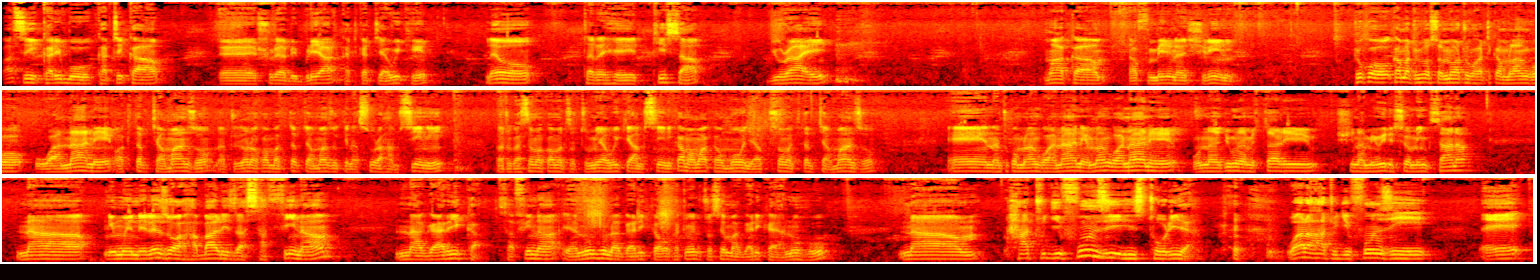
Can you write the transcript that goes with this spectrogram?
Basi karibu katika e, shule ya Biblia katikati ya wiki. Leo tarehe tisa Julai mwaka 2020. Tuko kama tulivyosomewa tuko katika mlango wa nane wa kitabu cha mwanzo na tuliona kwamba kitabu cha mwanzo kina sura hamsini na tukasema kwamba tutatumia wiki hamsini kama mwaka mmoja kusoma kitabu cha mwanzo. E, na tuko mlango wa nane. Mlango wa nane una jumla mistari na miwili sio mingi sana. Na ni mwendelezo wa habari za safina na garika. Safina ya Nuhu na garika. Wakati mwingine tunasema garika ya Nuhu. Na hatujifunzi historia. Wala hatujifunzi eh,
